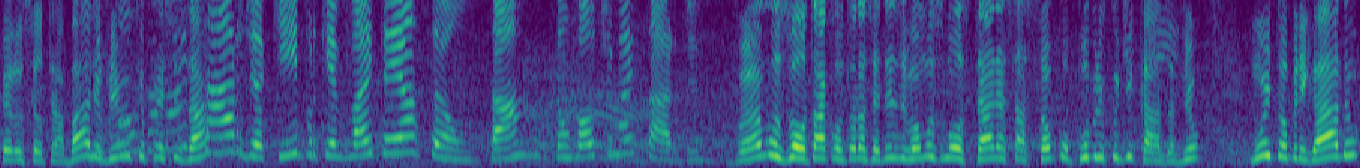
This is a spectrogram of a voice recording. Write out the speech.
pelo seu trabalho, e viu? O que precisar. mais tarde aqui, porque vai ter ação, tá? Então volte mais tarde. Vamos voltar com toda certeza e vamos mostrar essa ação para o público de casa, Isso. viu? Muito obrigado.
